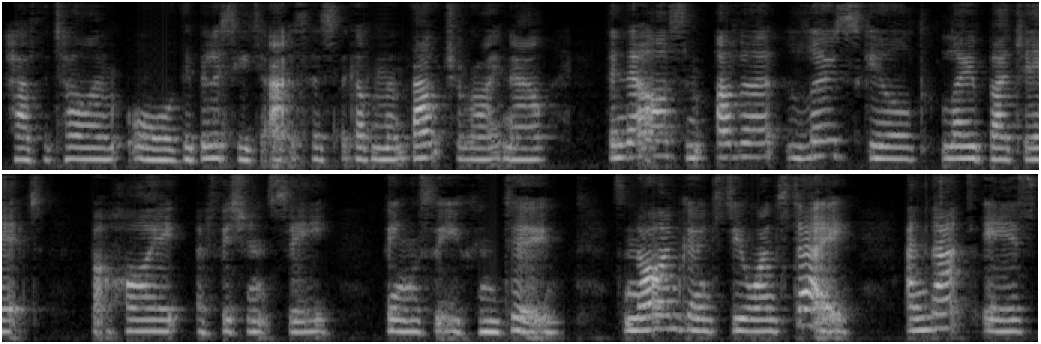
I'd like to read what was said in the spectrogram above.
have the time or the ability to access the government voucher right now, then there are some other low skilled, low budget, but high efficiency things that you can do. So now I'm going to do one today, and that is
